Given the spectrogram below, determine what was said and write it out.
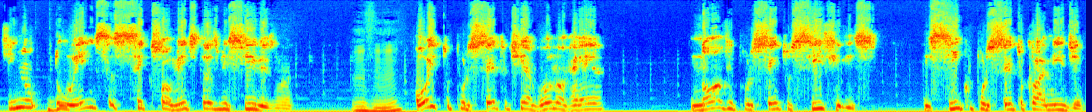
tinham doenças sexualmente transmissíveis, é? Uhum. 8% tinha gonorreia, 9% sífilis e 5% clamídia.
